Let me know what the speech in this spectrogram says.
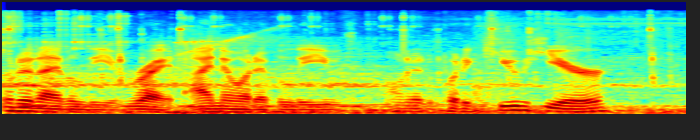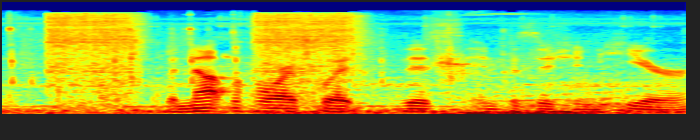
What did I believe? Right, I know what I believed. I wanted to put a cube here, but not before I put this in position here.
